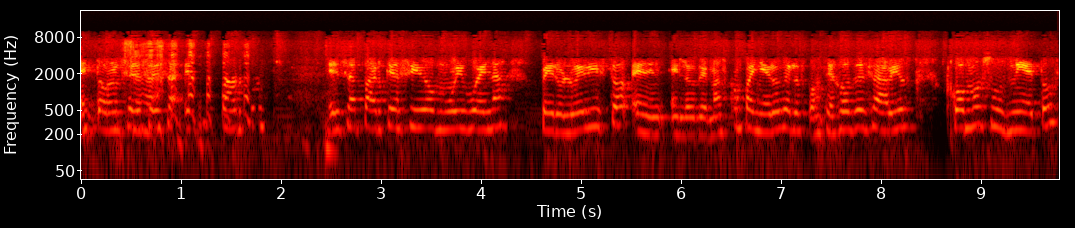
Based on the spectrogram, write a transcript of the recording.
Entonces esa, esa, parte, esa parte ha sido muy buena pero lo he visto en, en, los demás compañeros de los consejos de sabios, cómo sus nietos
